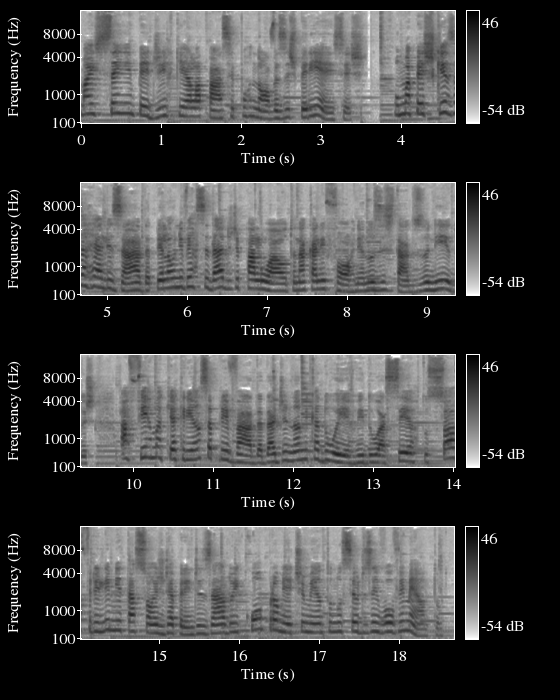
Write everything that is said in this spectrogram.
mas sem impedir que ela passe por novas experiências. Uma pesquisa realizada pela Universidade de Palo Alto, na Califórnia, nos Estados Unidos, afirma que a criança privada da dinâmica do erro e do acerto sofre limitações de aprendizado e comprometimento no seu desenvolvimento.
